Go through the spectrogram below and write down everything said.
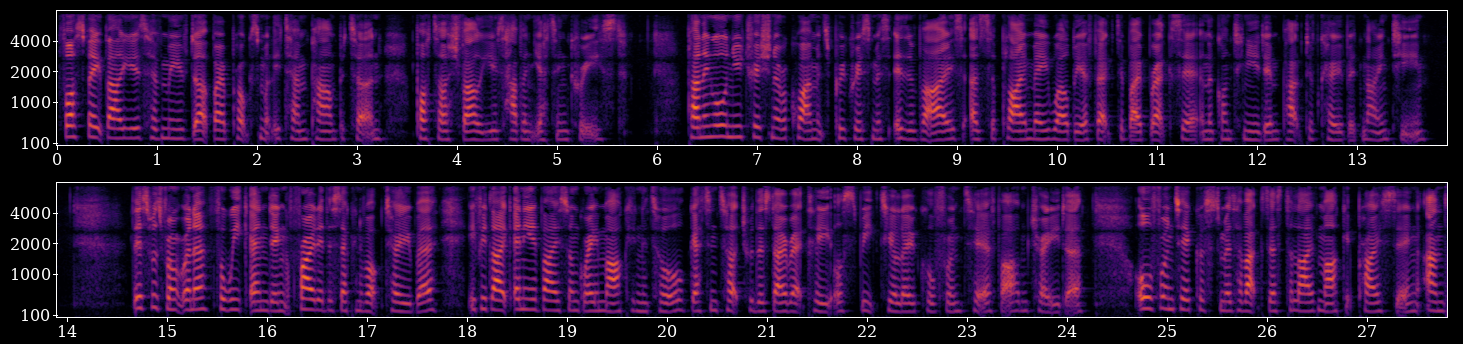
Phosphate values have moved up by approximately £10 per tonne. Potash values haven't yet increased. Planning all nutritional requirements pre Christmas is advised as supply may well be affected by Brexit and the continued impact of COVID 19. This was Frontrunner for week ending Friday, the 2nd of October. If you'd like any advice on grain marketing at all, get in touch with us directly or speak to your local Frontier farm trader. All Frontier customers have access to live market pricing and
